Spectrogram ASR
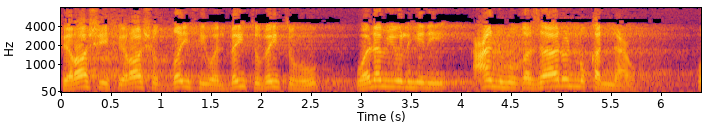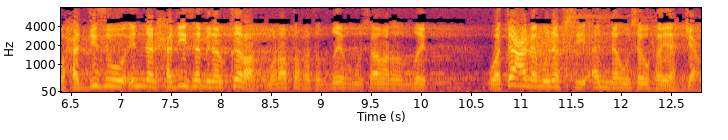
فراشي فراش الضيف والبيت بيته ولم يلهني عنه غزال مقنع. وحدثوا إن الحديث من القرى ملاطفة الضيف ومسامرة الضيف وتعلم نفسي أنه سوف يهجع.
